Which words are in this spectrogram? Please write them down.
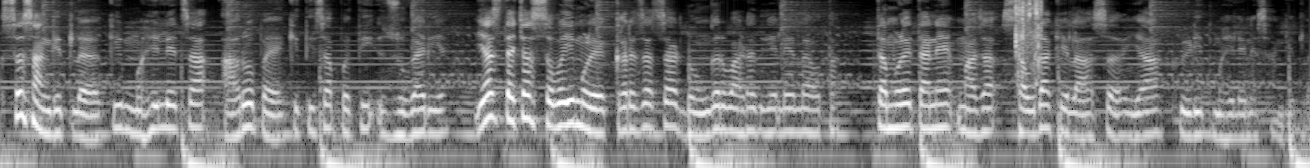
असं सांगितलं की महिलेचा आरोप आहे की तिचा पती जुगारी आहे. याच त्याच्या सवयीमुळे कर्जाचा डोंगर वाढत गेलेला होता. त्यामुळे त्याने माझा सौदा केला असं या पीडित महिलेने सांगितलं.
